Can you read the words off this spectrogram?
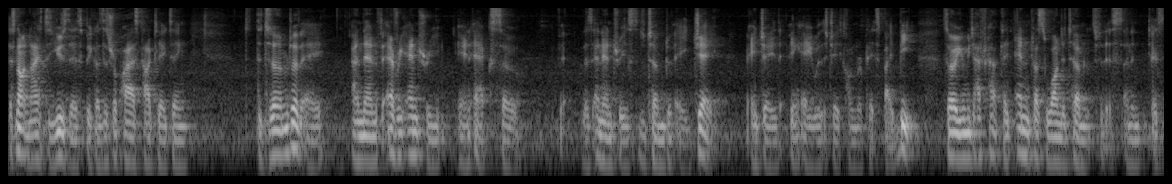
It's not nice to use this because this requires calculating the determinant of A, and then for every entry in X, so there's n entries, the determinant of Aj, Aj being A with its jth column replaced by B. So you have to calculate n plus 1 determinants for this, and it's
